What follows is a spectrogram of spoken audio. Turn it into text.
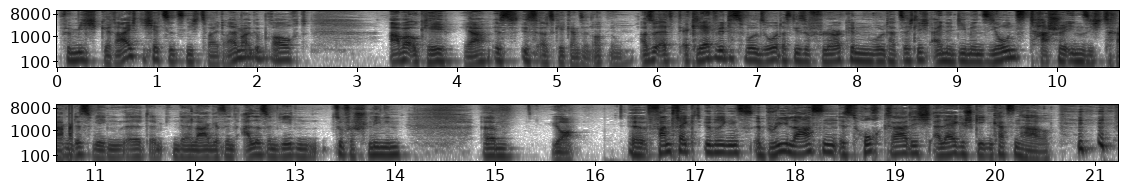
für mich gereicht. Ich hätte es jetzt nicht zwei, dreimal gebraucht. Aber okay, ja, ist, ist als Gag ganz in Ordnung. Also er, erklärt wird es wohl so, dass diese Flurken wohl tatsächlich eine Dimensionstasche in sich tragen, deswegen äh, in der Lage sind, alles und jeden zu verschlingen. Ähm, ja. Äh, Fun Fact übrigens, Brie Larson ist hochgradig allergisch gegen Katzenhaare.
